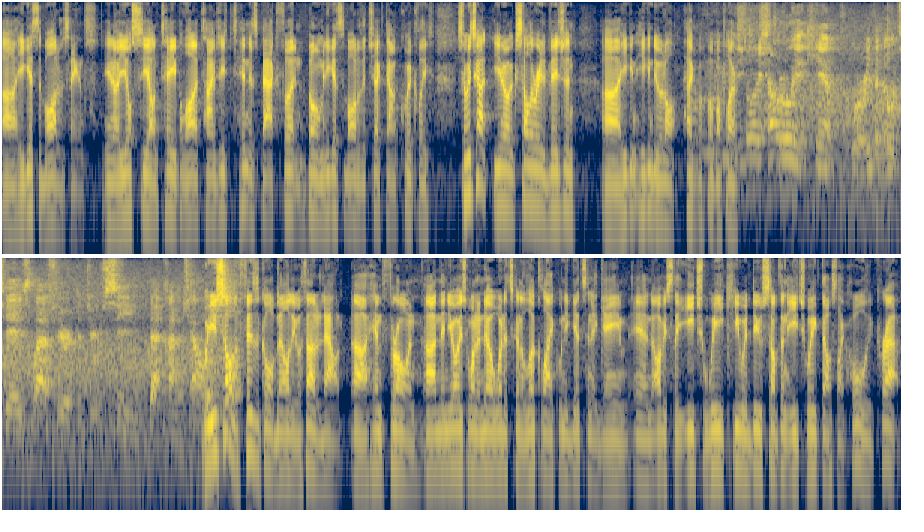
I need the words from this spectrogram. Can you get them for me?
Uh, he gets the ball out of his hands. You know, you'll see on tape a lot of times he's hitting his back foot and boom, and he gets the ball to the check down quickly. So he's got you know accelerated vision. Uh, he can he can do it all. Heck of a football player. How early in camp or even OTAs last year did you see that kind of talent? Well, you saw the physical ability without a doubt, uh, him throwing. Uh, and then you always want to know what it's going to look like when he gets in a game. And obviously, each week he would do something each week that was like, holy crap,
